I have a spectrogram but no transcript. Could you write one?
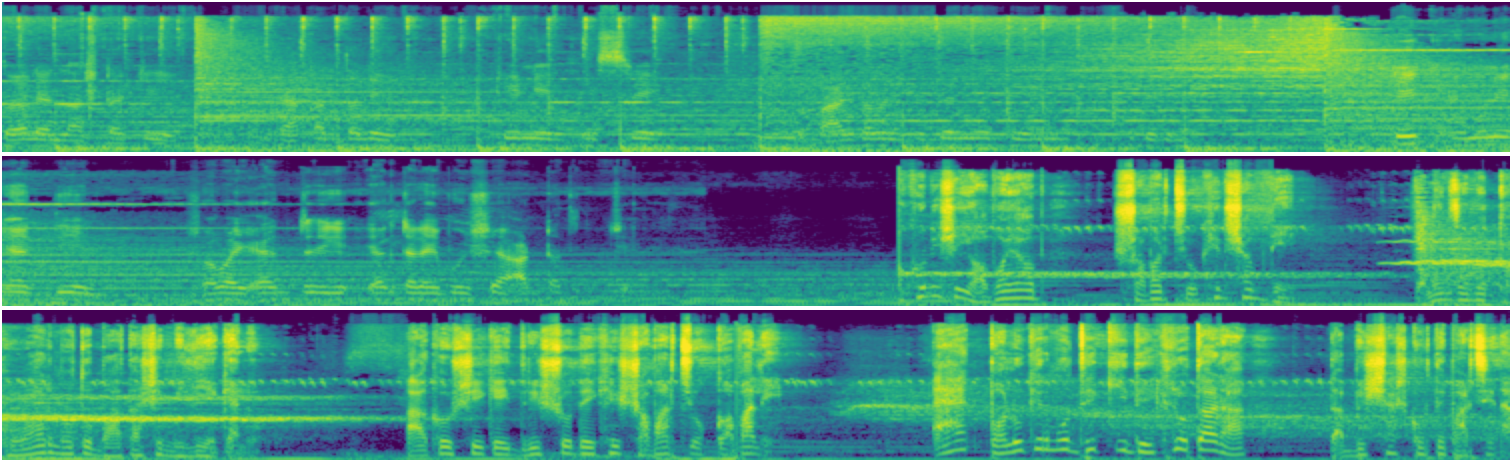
দয়ালের লাশটাকে ডাকাত দলে টেনে হিসড়ে দিল ঠিক এমনই একদিন সবাই এক এক জায়গায় বসে আড্ডা দিচ্ছে। তখনই সেই অবয়ব সবার চোখের সামনে কেমন যেন ধোঁয়ার মতো বাতাসে মিলিয়ে গেল। আকস্মিক এই দৃশ্য দেখে সবার চোখ কপালে। এক পলকের মধ্যে কি দেখল তারা, তা বিশ্বাস করতে পারছে না।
